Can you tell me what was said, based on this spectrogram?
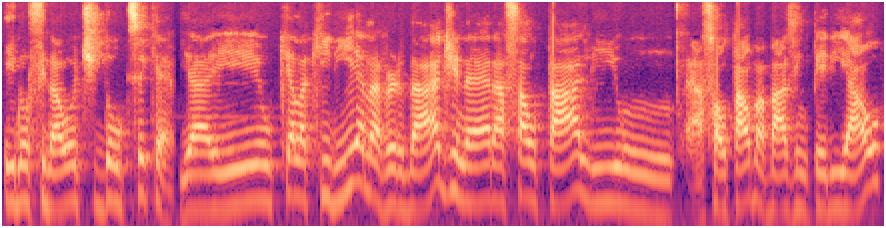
e no final eu te dou o que você quer. E aí o que ela queria, na verdade, né, era assaltar ali um. assaltar uma base imperial,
